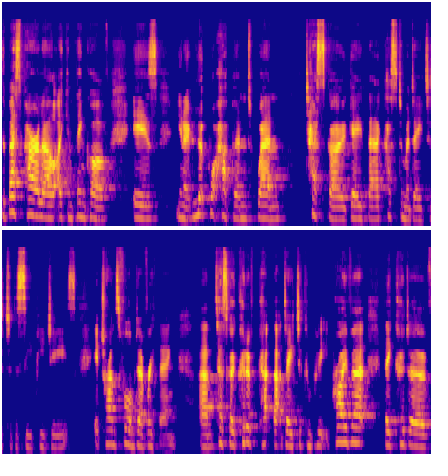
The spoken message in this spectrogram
The best parallel I can think of is, you know, look what happened when Tesco gave their customer data to the CPGs. It transformed everything. Um, Tesco could have kept that data completely private. They could have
